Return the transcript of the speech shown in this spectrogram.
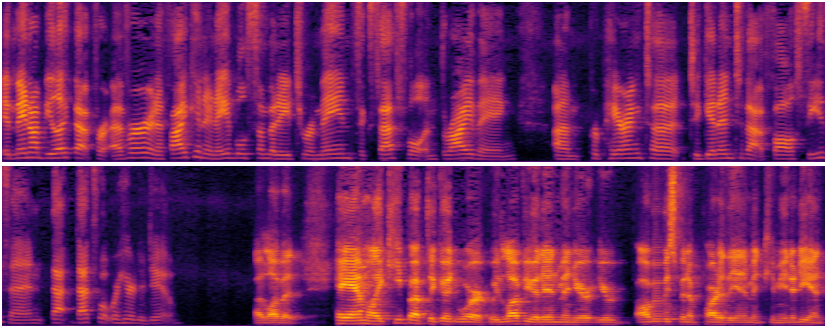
it may not be like that forever. And if I can enable somebody to remain successful and thriving, um, preparing to, to get into that fall season, that, that's what we're here to do. I love it. Hey, Emily, keep up the good work. We love you at Inman. You're you're always been a part of the Inman community, and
